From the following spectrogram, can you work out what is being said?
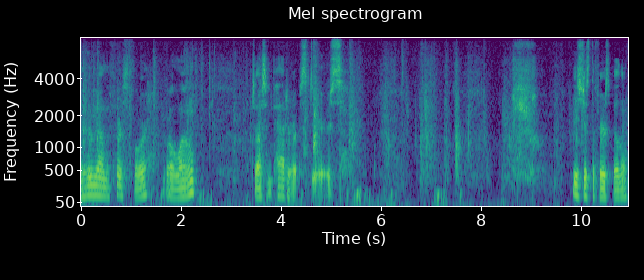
So here we are on the first floor. We're alone. Josh and Pat are upstairs. This is just the first building.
